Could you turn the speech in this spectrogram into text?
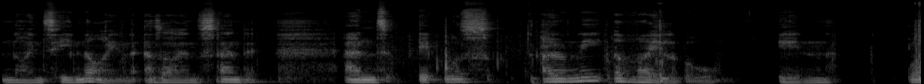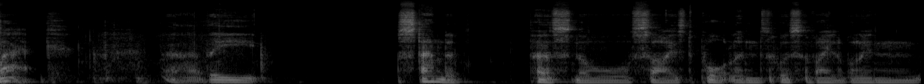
99 as I understand it. And it was only available in black uh, the standard personal sized Portland was available in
